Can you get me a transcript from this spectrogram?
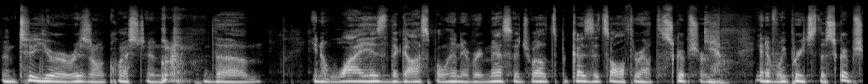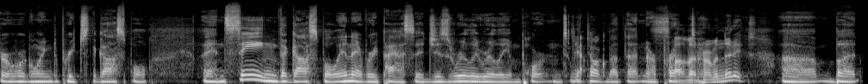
And to your original question, the you know why is the gospel in every message? Well, it's because it's all throughout the scripture. Yeah. And if we preach the scripture, we're going to preach the gospel. And seeing the gospel in every passage is really, really important. We Yeah. talk about that in our prep. Solid team. hermeneutics. Uh, but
